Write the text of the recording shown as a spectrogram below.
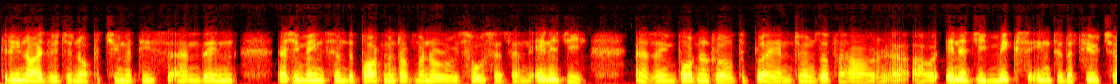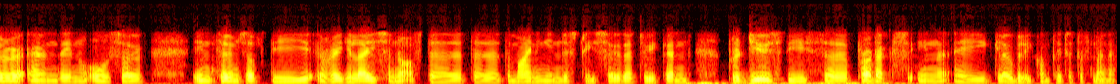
green hydrogen opportunities. And then, as you mentioned, Department of Mineral Resources and Energy has an important role to play in terms of our uh, our energy mix into the future, and then also in terms of the regulation of the, the, the mining industry, so that we can produce these uh, products in a globally competitive manner.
